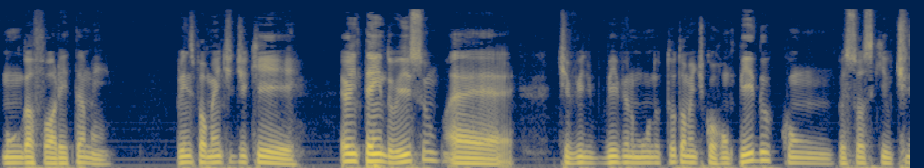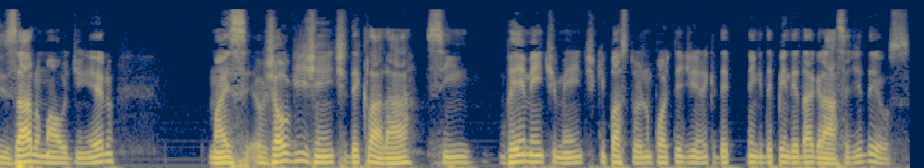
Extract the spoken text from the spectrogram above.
mundo afora aí também. Principalmente de que eu entendo isso, é, a gente vive num mundo totalmente corrompido, com pessoas que utilizaram mal o dinheiro, mas eu já ouvi gente declarar, sim, veementemente, que pastor não pode ter dinheiro, que tem que depender da graça de Deus.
